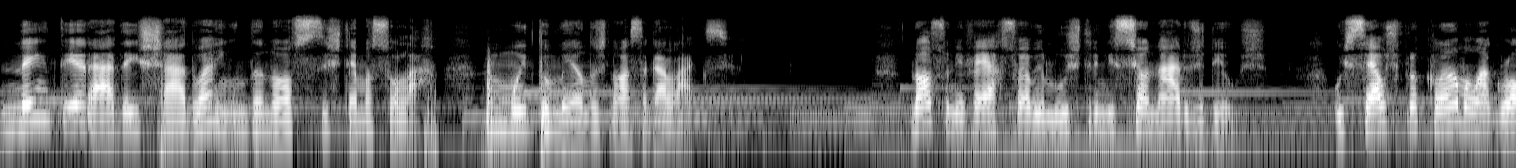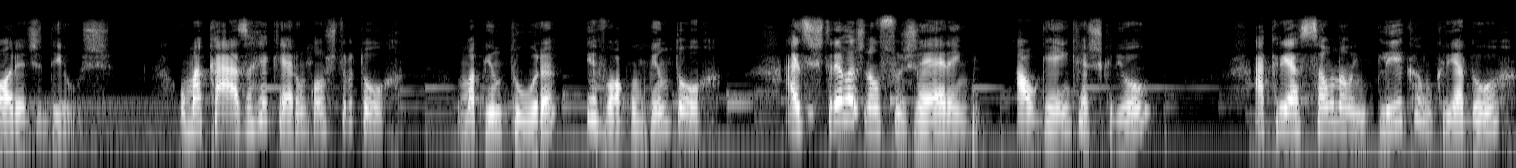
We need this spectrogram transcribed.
nem terá deixado ainda nosso sistema solar, muito menos nossa galáxia. Nosso universo é o ilustre missionário de Deus. Os céus proclamam a glória de Deus. Uma casa requer um construtor. Uma pintura evoca um pintor. As estrelas não sugerem alguém que as criou? A criação não implica um criador?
